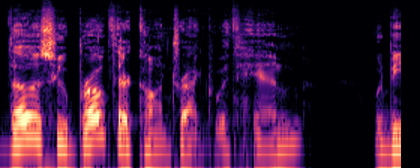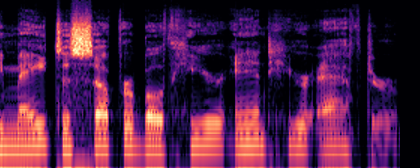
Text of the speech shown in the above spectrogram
Those who broke their contract with him would be made to suffer both here and hereafter.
